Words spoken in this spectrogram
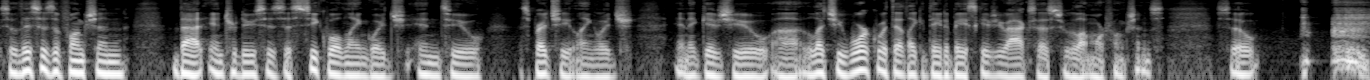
so this is a function that introduces a SQL language into a spreadsheet language and it gives you, uh, lets you work with it like a database, gives you access to a lot more functions. So I'm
